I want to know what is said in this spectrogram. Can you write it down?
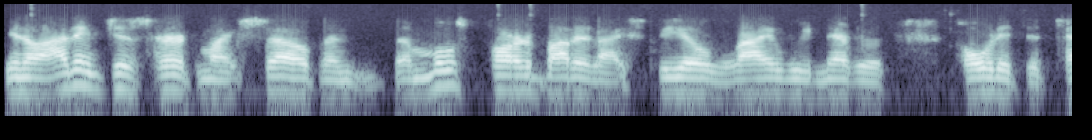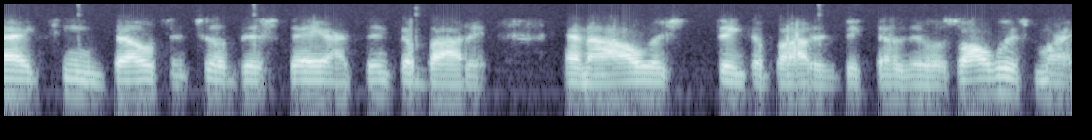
you know, I didn't just hurt myself. And the most part about it, I feel why we never holded the tag team belts until this day. I think about it, and I always think about it because it was always my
